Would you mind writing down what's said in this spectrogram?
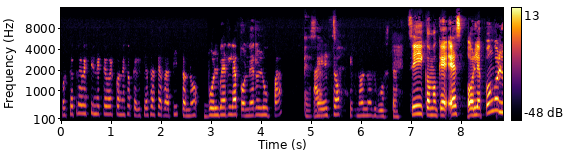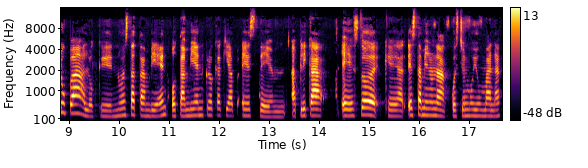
porque otra vez tiene que ver con eso que decías hace ratito, ¿no? Volverle a poner lupa a eso que no nos gusta. Sí, como que es o le pongo lupa a lo que no está tan bien o también creo que aquí este aplica esto que es también una cuestión muy humana,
